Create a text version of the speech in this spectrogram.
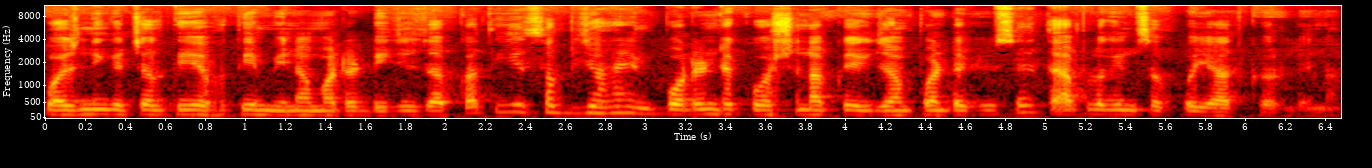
पॉइजनिंग के चलते ये होती है, मीना माटर डिज़ीज़ आपका। तो ये सब जो है इंपॉर्टेंट है क्वेश्चन आपके एग्ज़ाम पॉइंट ऑफ़ व्यू से तो आप लोग इन सबको याद कर लेना।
